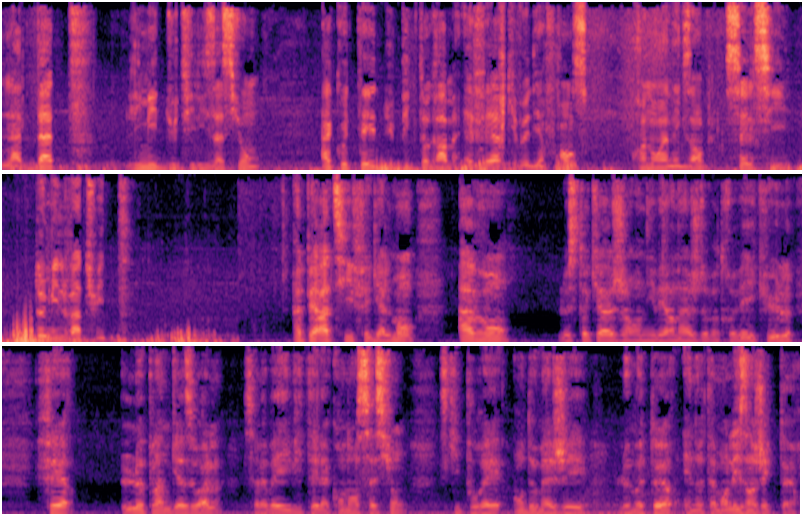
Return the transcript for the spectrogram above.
la date limite d'utilisation à côté du pictogramme FR qui veut dire France. Prenons un exemple, celle-ci, 2028. Impératif également, avant le stockage en hivernage de votre véhicule, faire le plein de gasoil. Cela va éviter la condensation, ce qui pourrait endommager le moteur et notamment les injecteurs.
